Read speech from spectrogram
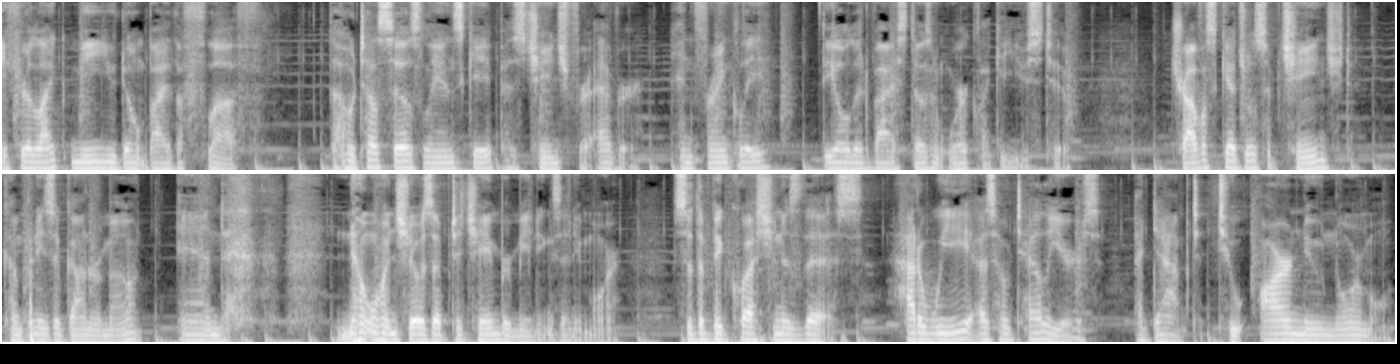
If you're like me, you don't buy the fluff. The hotel sales landscape has changed forever, and frankly, the old advice doesn't work like it used to. Travel schedules have changed, companies have gone remote, and no one shows up to chamber meetings anymore. So the big question is this How do we as hoteliers adapt to our new normal?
